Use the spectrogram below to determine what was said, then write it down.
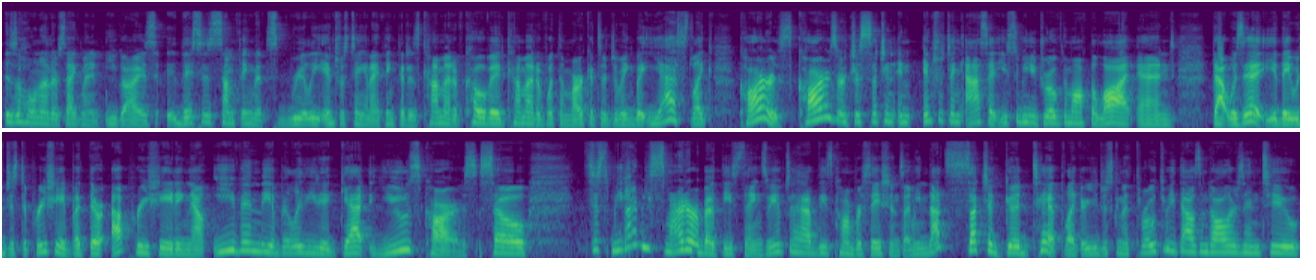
This is a whole nother segment, you guys. This is something that's really interesting, and I think that has come out of COVID, come out of what the markets are doing. But yes, like cars, cars are just such an in- interesting asset. Used to be you drove them off the lot, and that was it. They would just appreciate, but they're appreciating now. Even the ability to get used cars. So just we got to be smarter about these things. We have to have these conversations. I mean, that's such a good tip. Like, are you just going to throw three thousand dollars into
